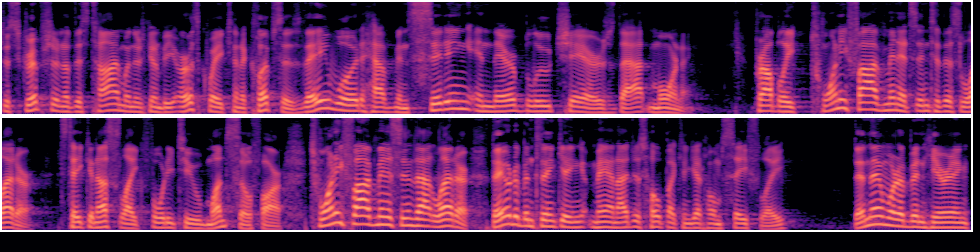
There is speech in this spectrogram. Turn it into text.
description of this time when there's going to be earthquakes and eclipses, they would have been sitting in their blue chairs that morning, probably 25 minutes into this letter. It's taken us like 42 months so far. 25 minutes into that letter, they would have been thinking, man, I just hope I can get home safely. Then they would have been hearing,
